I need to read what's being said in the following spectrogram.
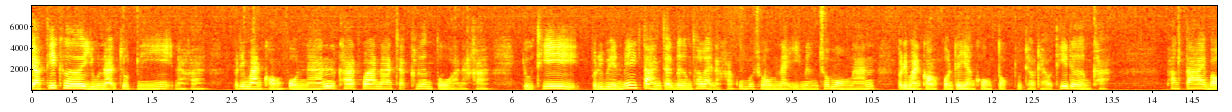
จากที่เคยอยู่ณจุดนี้นะคะ ปริมาณของฝนนั้นคาดว่าน่าจะเคลื่อนตัวนะคะ อยู่ที่บริเวณไม่ต่างจากเดิมเท่าไหร่นะคะ คุณผู้ชมในอีกหนึ่งชั่วโมงนั้น ปริมาณของฝนจะยังคงตกอยู่แถวๆที่เดิมค่ะ ภาคใต้เบา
